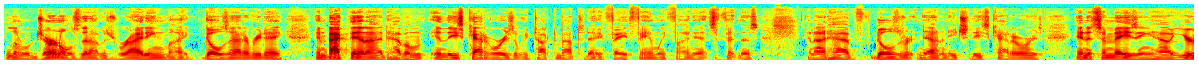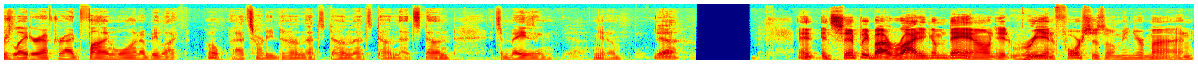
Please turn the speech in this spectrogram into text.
little journals that I was writing my goals out every day. And back then, I'd have them in these categories that we talked about today faith, family, finance, fitness. And I'd have goals written down in each of these categories. And it's amazing how years later, after I'd find one, I'd be like, oh, that's already done. That's done. That's done. That's done. It's amazing, yeah. you know? Yeah. And, and simply by writing them down, it reinforces them in your mind.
